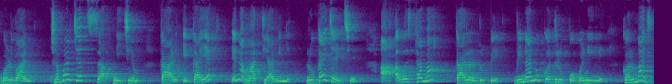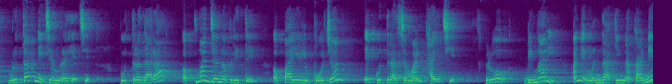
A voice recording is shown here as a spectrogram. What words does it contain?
બળવાન જબરજસ્ત સાપની જેમ કાળ એકાએક એના માથે આવીને રોકાઈ જાય છે. આ અવસ્થામાં કારણ રૂપે વિનાનું કદરૂપો બનીને ઘરમાં જ મૃતકની જેમ રહે છે. પુત્ર દ્વારા અપમાનજનક રીતે અપાયેલું ભોજન એ કૂતરા સમાન ખાય છે. રોગ, બીમારી અને મંદાકીના કારણે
